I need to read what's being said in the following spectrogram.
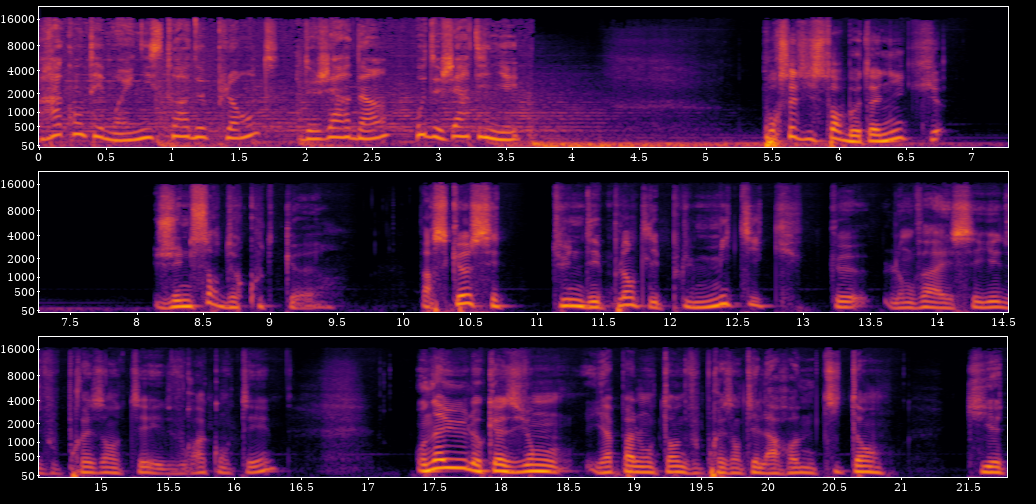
racontez-moi une histoire de plante, de jardin ou de jardinier. Pour cette histoire botanique, j'ai une sorte de coup de cœur. Parce que c'est une des plantes les plus mythiques que l'on va essayer de vous présenter et de vous raconter. On a eu l'occasion, il n'y a pas longtemps, de vous présenter l'arôme titan, qui est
